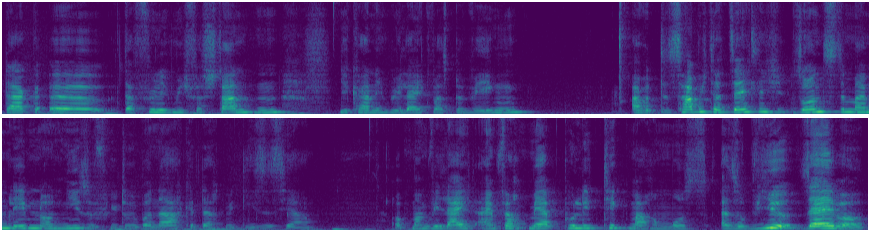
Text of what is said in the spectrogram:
da, äh, da fühle ich mich verstanden, hier kann ich vielleicht was bewegen. Aber das habe ich tatsächlich sonst in meinem Leben noch nie so viel drüber nachgedacht wie dieses Jahr. Ob man vielleicht einfach mehr Politik machen muss. Also wir selber.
